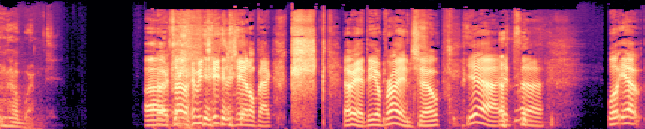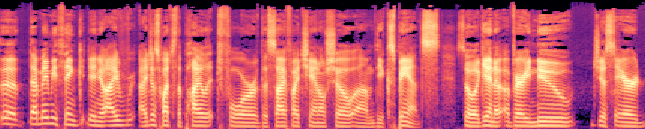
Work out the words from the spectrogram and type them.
Oh boy. Uh, So let me change the channel back. okay, the O'Brien show. Yeah, it's uh Well, yeah, uh, that made me think, Daniel. I, I just watched the pilot for the Sci-Fi Channel show, um, The Expanse. So again, a, a very new, just aired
